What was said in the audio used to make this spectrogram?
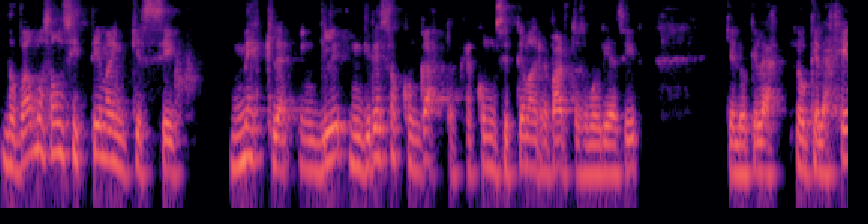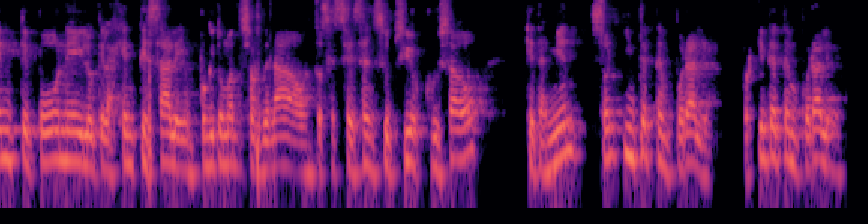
nos vamos a un sistema en que se mezcla ingresos con gastos, que es como un sistema de reparto, se podría decir, que lo que la, lo que la gente pone y lo que la gente sale es un poquito más desordenado, entonces se hacen subsidios cruzados que también son intertemporales. ¿Por qué intertemporales?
